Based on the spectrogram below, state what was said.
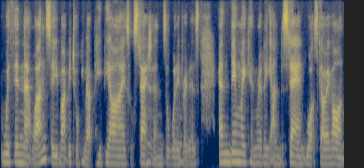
within that one. So you might be talking about PPIs or statins mm. or whatever mm-hmm. it is. And then we can really understand what's going on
